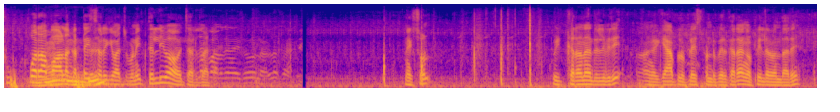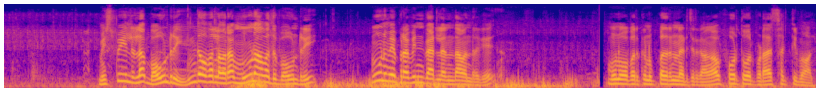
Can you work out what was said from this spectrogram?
சூப்பராக பாலை கட்டைசி வரைக்கும் வாட்ச் பண்ணி தெளிவாக வச்சார் பேட்டை நெக்ஸ்ட் ஒன் குயிக்கரான டெலிவரி அங்கே கேப்பில் ப்ளேஸ் பண்ணிட்டு போயிருக்காரு. அங்கே ஃபீல்டர் வந்தார். மிஸ் ஃபீல்டில் பவுண்ட்ரி இந்த ஓவரில் வர மூணாவது பவுண்ட்ரி மூணுமே பிரவீன் பேட்டில் இருந்து தான் வந்திருக்கு. மூணு ஓவருக்கு முப்பது ரன் அடிச்சிருக்காங்க. ஃபோர்த் ஓவர் பட சக்திமான்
